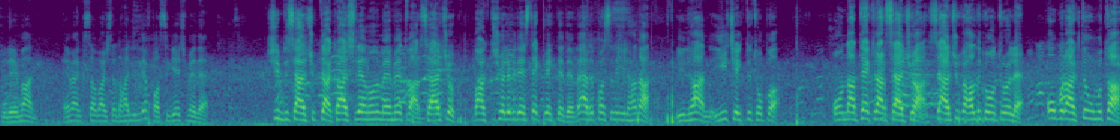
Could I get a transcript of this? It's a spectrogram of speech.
Süleyman hemen kısa başladı Halil'le pası geçmedi. Şimdi Selçuk'ta karşılayan onu Mehmet var. Selçuk baktı şöyle bir destek bekledi. Verdi pasını İlhan'a. İlhan iyi çekti topu. Ondan tekrar Selçuk'a. Selçuk aldı kontrole. O bıraktı Umut'a.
